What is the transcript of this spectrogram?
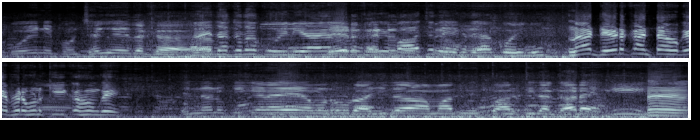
ਕੋਈ ਨਹੀਂ ਪਹੁੰਚਿਆ ਜੀ ਅਜੇ ਤੱਕ ਹਜੇ ਤੱਕ ਤਾਂ ਕੋਈ ਨਹੀਂ ਆਇਆ ਡੇਢ ਫਿਰ ਘੰਟੇ ਬਾਅਦ ਚ ਤੋਂ ਉੱਤੇ ਦੇਖਦੇ ਆ ਕੋਈ ਨਹੀਂ ਨਾ ਡੇਢ ਘੰਟਾ ਹੋ ਗਿਆ ਫਿਰ ਹੁਣ ਕੀ ਕਹੋਗੇ ਇਹਨਾਂ ਨੂੰ ਕੀ ਕਹਿਣਾ ਇਹ ਅਮਨ ਰੋੜਾ ਜੀ ਦਾ ਆਮ ਆਦਮੀ ਪਾਰਟੀ ਦਾ ਗੜ ਹੈ ਹਾਂ,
